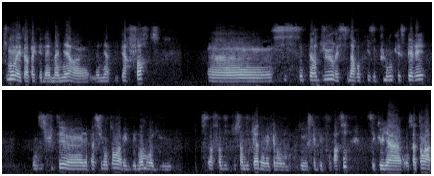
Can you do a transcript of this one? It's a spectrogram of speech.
tout le monde a été impacté de la même manière, manière hyper forte. Euh, super dur et si la reprise est plus longue qu'espérée. On discutait il n'y a pas si longtemps avec des membres du, syndicat dans lequel on, beaucoup de escape games font partie. C'est qu'il y a, on s'attend à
